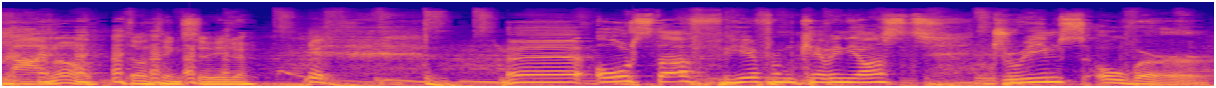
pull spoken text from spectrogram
Ah, no, don't think so either. Uh, old stuff here from Kevin Yost. Dreams over.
